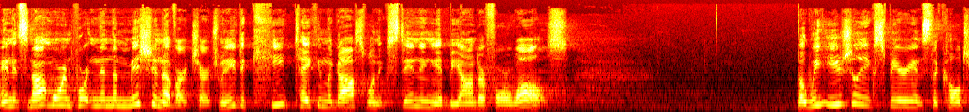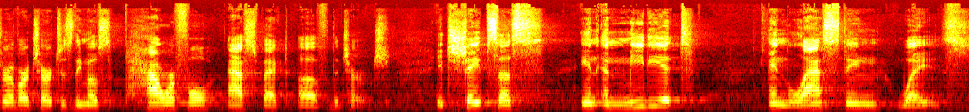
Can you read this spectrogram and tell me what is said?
And it's not more important than the mission of our church. We need to keep taking the gospel and extending it beyond our four walls. But we usually experience the culture of our church as the most powerful aspect of the church. It shapes us in immediate and lasting ways.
